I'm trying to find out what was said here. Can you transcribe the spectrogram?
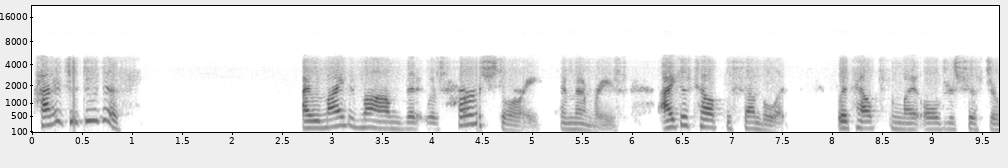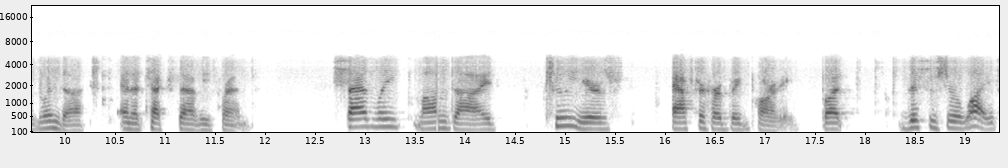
How did you do this? I reminded mom that it was her story and memories. I just helped assemble it with help from my older sister Linda and a tech savvy friend. Sadly, mom died two years after her big party, but This Is Your Life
